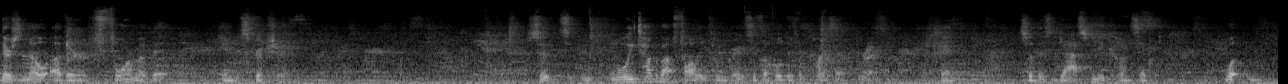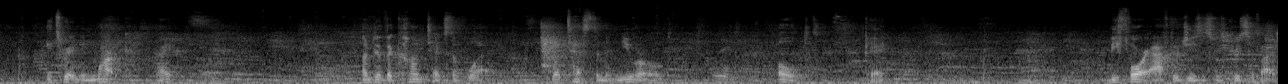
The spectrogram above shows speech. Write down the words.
there's no other form of it in the scripture. So it's- when we talk about falling from grace, it's a whole different concept. Right. Okay. So this blasphemy concept, what it's written in Mark, right? Under the context of what? What testament? New or old? Old. Okay. Before, or after Jesus was crucified.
